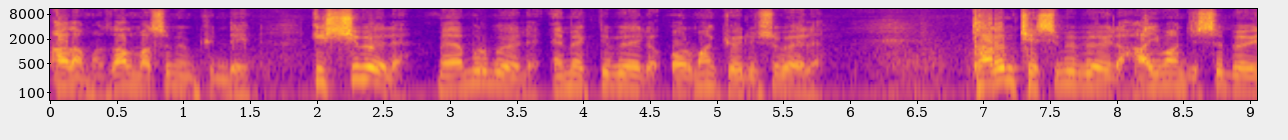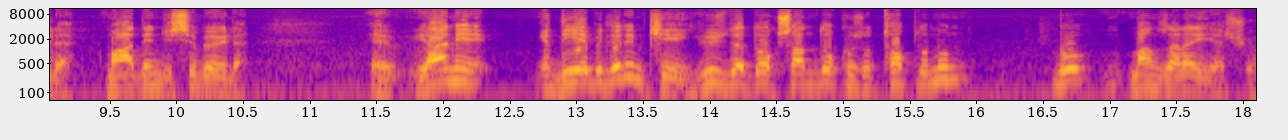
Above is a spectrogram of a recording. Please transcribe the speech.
Alamaz. Alması mümkün değil. İşçi böyle, memur böyle, emekli böyle, orman köylüsü böyle. Tarım kesimi böyle, hayvancısı böyle, madencisi böyle. E, yani diyebilirim ki yüzde 99'u toplumun bu manzarayı yaşıyor.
